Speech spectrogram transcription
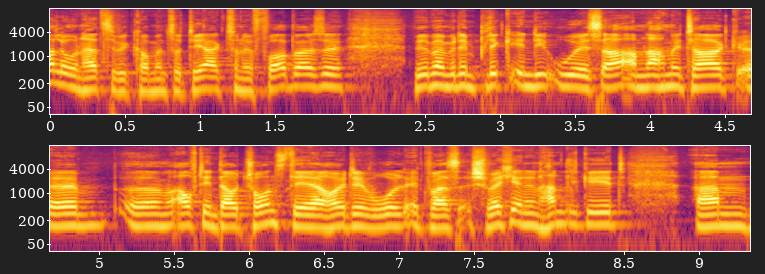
Hallo und herzlich willkommen zur D-Aktion der Vorbörse. Wir immer mit dem Blick in die USA am Nachmittag äh, äh, auf den Dow Jones, der heute wohl etwas schwächer in den Handel geht. Ähm,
